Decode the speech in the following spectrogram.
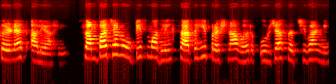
करण्यात आले आहे. संपाच्या नोटीस मधील सातही प्रश्नावर ऊर्जा सचिवांनी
